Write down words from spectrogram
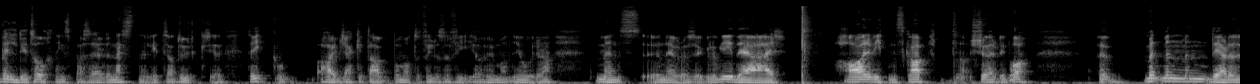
veldig tolkningsbaserte, nesten litteraturkritikk, hijacket av på en måte filosofi og humaniora, mens nevropsykologi, det er hard vitenskap. Da kjører vi på. Eh, men, men, men, det er det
